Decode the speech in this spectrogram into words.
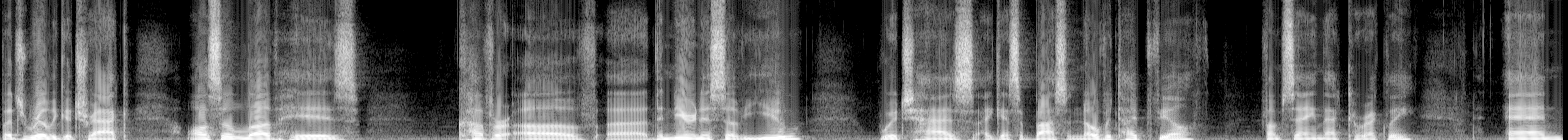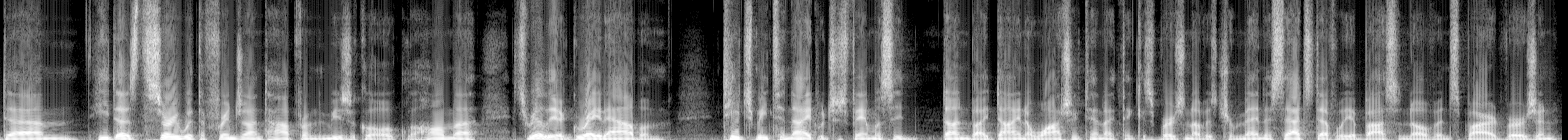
but it's a really good track. Also love his cover of uh, the nearness of you, which has I guess a bossa nova type feel, if I'm saying that correctly. And um, he does Surrey with the Fringe on Top from the musical Oklahoma. It's really a great album. Teach Me Tonight, which is famously done by Dinah Washington. I think his version of is tremendous. That's definitely a bossa nova inspired version.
